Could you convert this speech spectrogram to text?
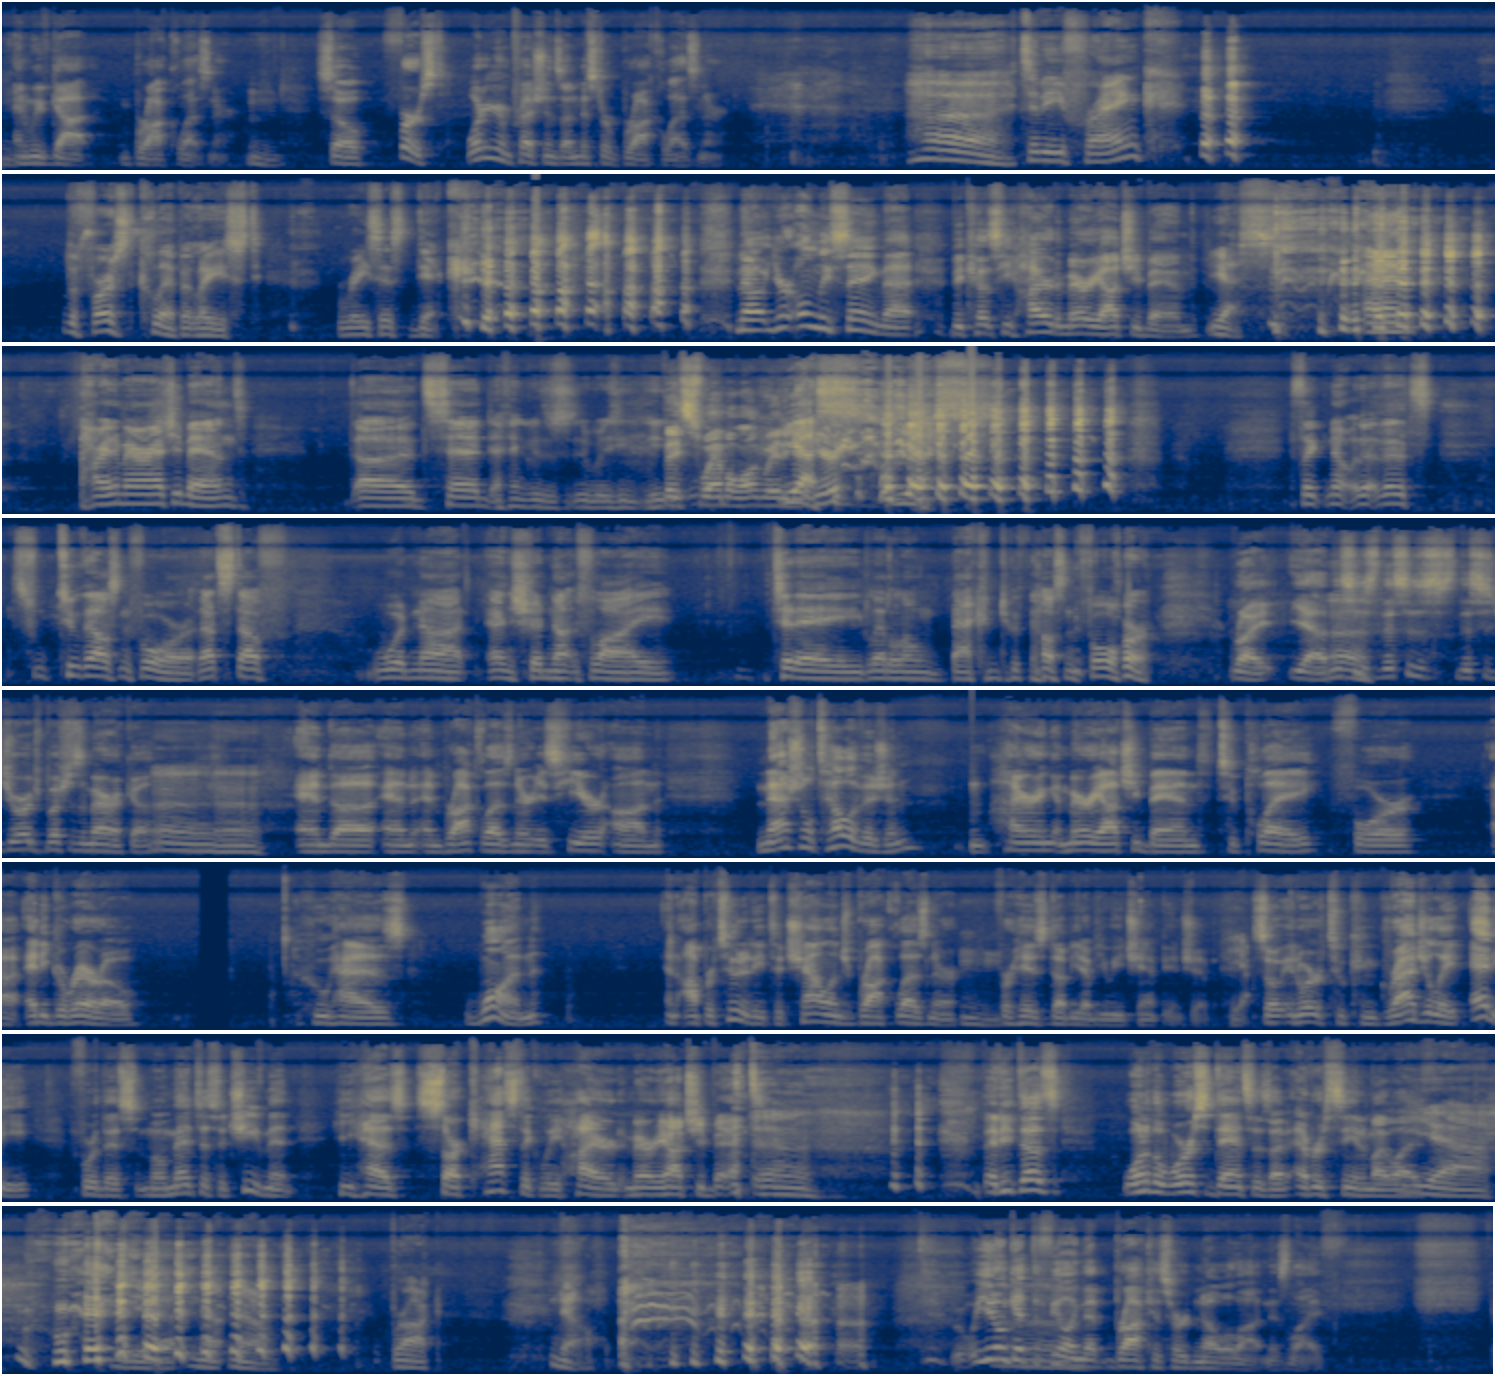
and we've got Brock Lesnar. So first, what are your impressions on Mr. Brock Lesnar? to be frank, the first clip at least, racist dick. Now you're only saying that because he hired a mariachi band. yes. And hired a mariachi band. Uh, said I think it was, it was he, he, They swam a long way to yes, get here. yes. It's like no, that, that's it's 2004. That stuff would not and should not fly today, let alone back in 2004. Right. Yeah. This Uh. is this is this is George Bush's America, Uh, and uh, and and Brock Lesnar is here on national television hiring a mariachi band to play for uh, Eddie Guerrero, who has won an opportunity to challenge Brock Lesnar for his WWE Championship. Yeah. So, in order to congratulate Eddie for this momentous achievement, he has sarcastically hired a mariachi band. Uh, and he does one of the worst dances I've ever seen in my life. yeah. yeah. No. No. Brock. No. You don't get the feeling that Brock has heard no a lot in his life.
